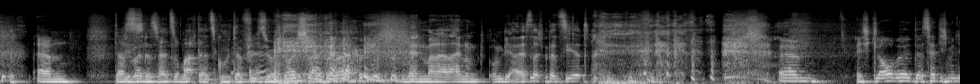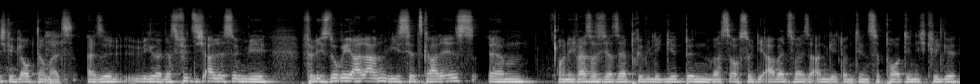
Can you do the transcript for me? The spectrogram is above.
ähm, das, Wie man das halt so macht als guter Physio in Deutschland, oder? Wenn man allein um, um die Alster spaziert. ähm, ich glaube, das hätte ich mir nicht geglaubt damals. Also, wie gesagt, das fühlt sich alles irgendwie völlig surreal an, wie es jetzt gerade ist. Ähm, und ich weiß, dass ich ja sehr privilegiert bin, was auch so die Arbeitsweise angeht und den Support, den ich kriege.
